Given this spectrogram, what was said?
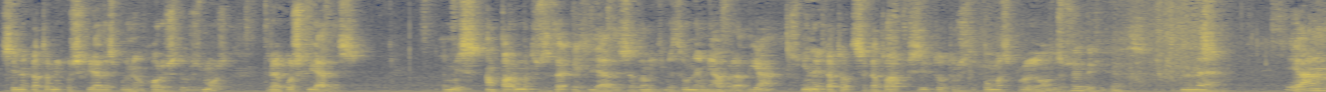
Συν 120.000 που είναι ο χώρος τουρισμός, 300.000. Εμείς αν πάρουμε τους 10.000 εδώ να κοιμηθούν μια βραδιά, είναι 100% αύξηση του τουριστικού μας προϊόντος. Ναι. Εάν,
